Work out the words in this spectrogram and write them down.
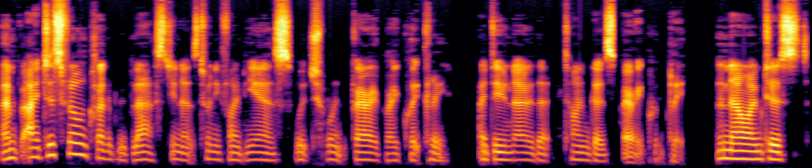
And I just feel incredibly blessed. You know, it's 25 years, which went very, very quickly. I do know that time goes very quickly. And now I'm just,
